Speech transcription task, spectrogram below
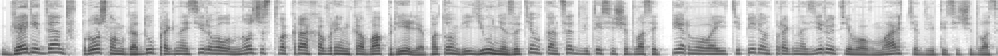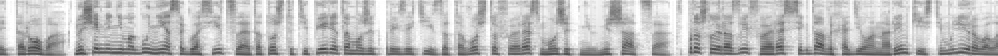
Гэри Дент в прошлом году прогнозировал множество крахов рынка в апреле, потом в июне, затем в конце 2021 и теперь он прогнозирует его в марте 2022. Но с чем я не могу не согласиться, это то, что теперь это может произойти из-за того, что ФРС может не вмешаться. В прошлые разы ФРС всегда выходила на рынки и стимулировала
